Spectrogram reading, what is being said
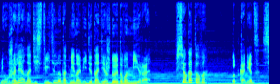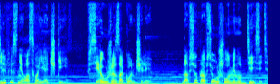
Неужели она действительно так ненавидит одежду этого мира? Все готово. Под конец Сильфи сняла свои очки. Все уже закончили. На все про все ушло минут 10.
